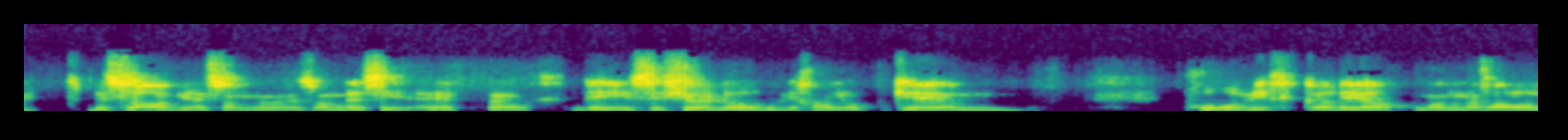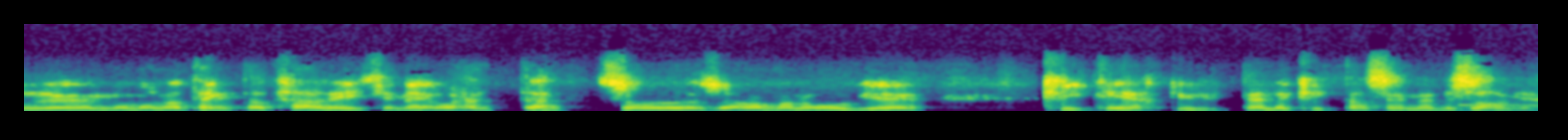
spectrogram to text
ut beslaget, som, som det heter. Det i seg sjøl òg har nok eh, påvirka det at man har, eh, når man har tenkt at her er ikke mer å hente, så, så har man òg kvittert ut eller kvitta seg med beslaget.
